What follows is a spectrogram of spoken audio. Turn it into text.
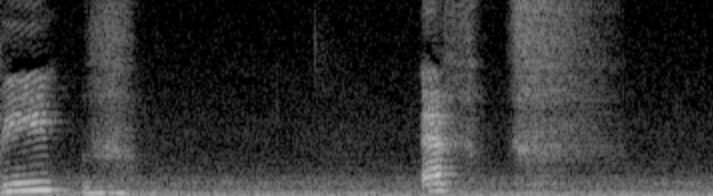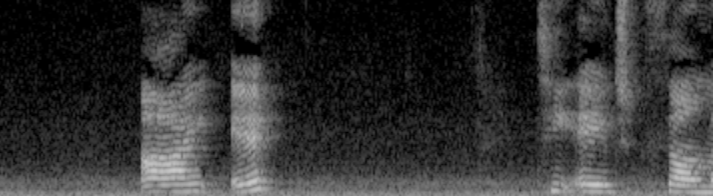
V, V. F I I T H thumb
